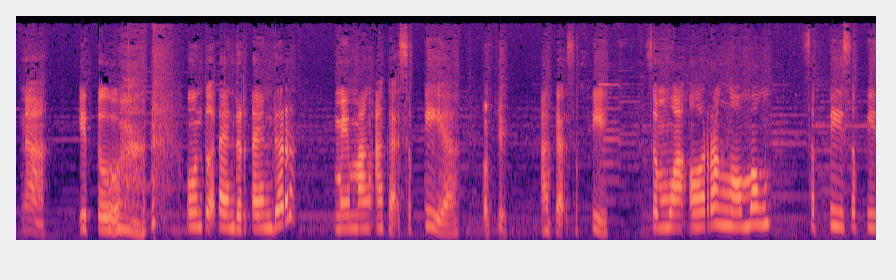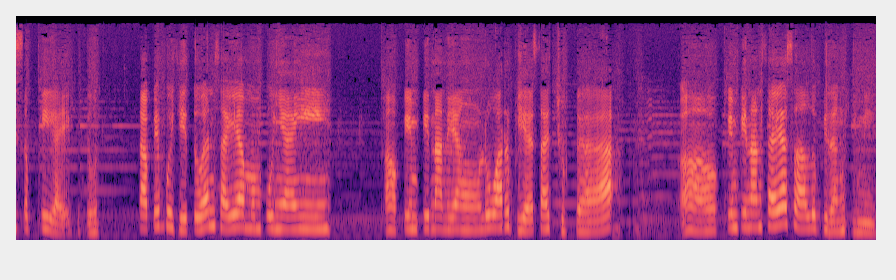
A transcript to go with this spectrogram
Nah, itu untuk tender-tender memang agak sepi ya, oke agak sepi. Semua orang ngomong sepi, sepi, sepi kayak gitu. Tapi puji Tuhan saya mempunyai uh, pimpinan yang luar biasa juga. Uh, pimpinan saya selalu bilang gini,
